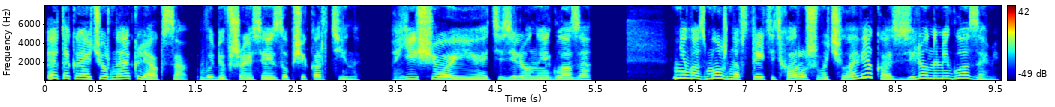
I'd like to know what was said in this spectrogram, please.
Этакая черная клякса, выбившаяся из общей картины. Еще и эти зеленые глаза. Невозможно встретить хорошего человека с зелеными глазами.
